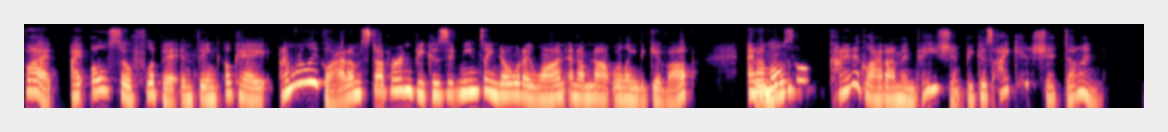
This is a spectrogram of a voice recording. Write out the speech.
But I also flip it and think, okay, I'm really glad I'm stubborn because it means I know what I want and I'm not willing to give up. And mm-hmm. I'm also kind of glad I'm impatient because I get shit done.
